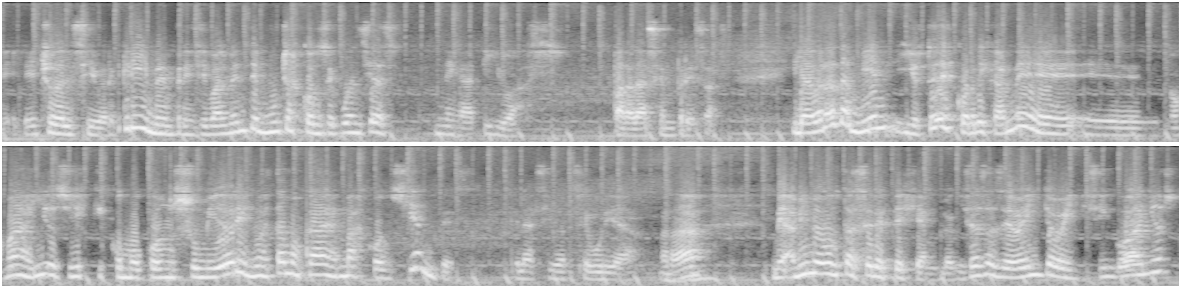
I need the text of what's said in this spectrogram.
el hecho del cibercrimen principalmente muchas consecuencias negativas para las empresas. Y la verdad también, y ustedes corríjanme, eh, Tomás, Guido, si es que como consumidores no estamos cada vez más conscientes de la ciberseguridad, ¿verdad? A mí me gusta hacer este ejemplo. Quizás hace 20 o 25 años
